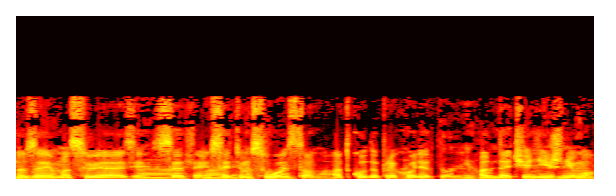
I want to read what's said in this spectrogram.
взаимосвязи с, этой, с этим свойством, откуда приходит отдача нижнему.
